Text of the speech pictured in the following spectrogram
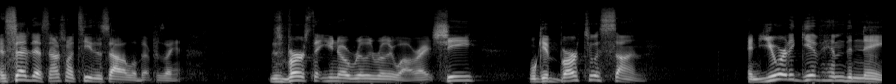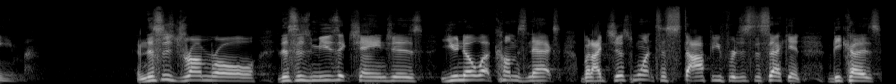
and said this, and I just want to tease this out a little bit for a second. This verse that you know really, really well, right? She will give birth to a son, and you are to give him the name. And this is drum roll, this is music changes. You know what comes next, but I just want to stop you for just a second because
